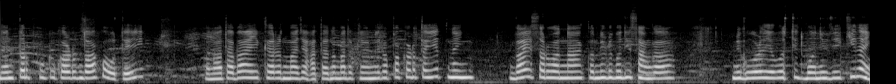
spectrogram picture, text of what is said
नंतर फोटो काढून दाखवते. पण आता बाय कारण माझ्या हातानं मला कॅमेरा पकडता येत नाही. बाय सर्वांना कमेंटमध्ये सांगा मी गोळे व्यवस्थित बनवले की नाही?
